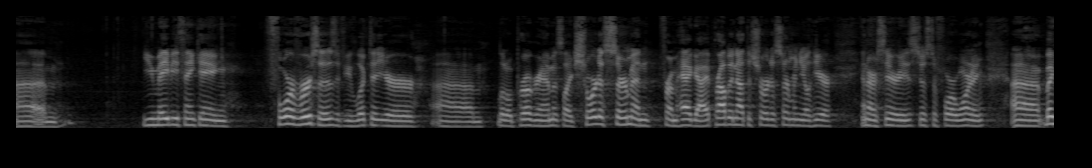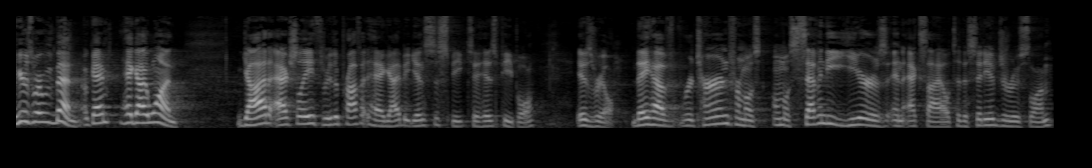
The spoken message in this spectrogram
Um, you may be thinking four verses. If you looked at your um, little program, it's like shortest sermon from Haggai. Probably not the shortest sermon you'll hear in our series. Just a forewarning. Uh, but here's where we've been. Okay, Haggai one. God actually, through the prophet Haggai, begins to speak to his people, Israel. They have returned from almost, almost 70 years in exile to the city of Jerusalem.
